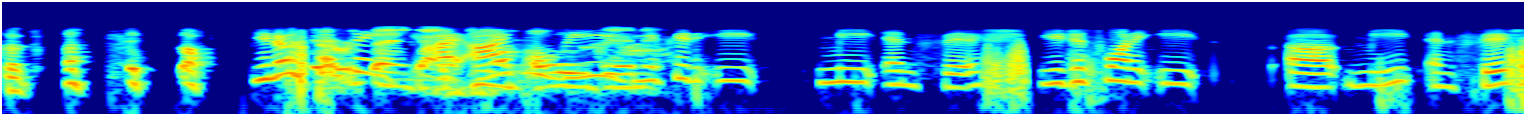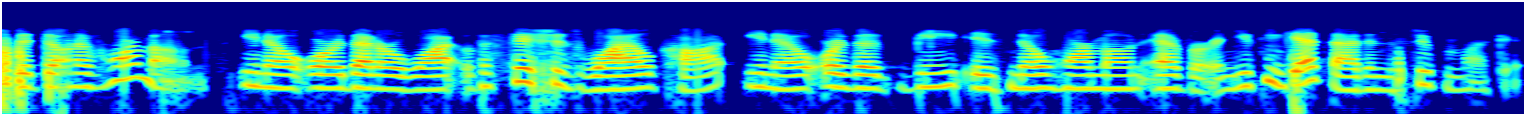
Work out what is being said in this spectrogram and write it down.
because You know something? I, I believe you it. could eat meat and fish. You just want to eat uh meat and fish that don't have hormones, you know, or that are wild. The fish is wild caught, you know, or the meat is no hormone ever, and you can get that in the supermarket.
